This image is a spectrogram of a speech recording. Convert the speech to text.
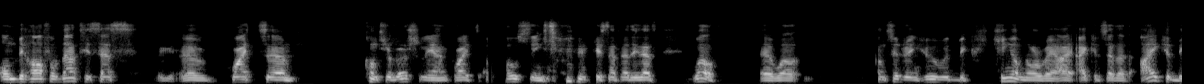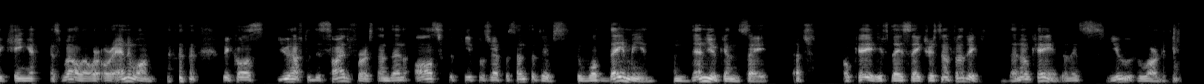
on behalf of that, he says quite um, controversially and quite opposing to Christian Fredrik that, well, uh, well, considering who would be king of Norway, I, I could say that I could be king as well, or, or anyone, because you have to decide first and then ask the people's representatives to what they mean. And then you can say that, okay, if they say Christian Frederick, then okay, then it's you who are the king.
